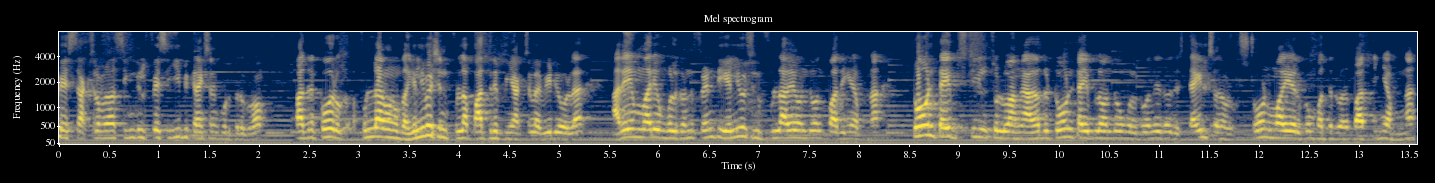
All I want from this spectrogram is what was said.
ஃபேஸ் ஆக்சுவலாக சிங்கிள் ஃபேஸ் இபி கனெக்ஷன் கொடுத்துருக்கோம் அது கோர் ஃபுல்லாக அவங்க எலிவேஷன் ஃபுல்லாக பார்த்துருப்பீங்க ஆக்சுவலாக வீடியோவில் அதே மாதிரி உங்களுக்கு வந்து ஃப்ரண்ட் எலிவேஷன் ஃபுல்லாகவே வந்து வந்து பார்த்தீங்க அப்படின்னா டோன் டைப் ஸ்டீல் சொல்லுவாங்க. அதாவது டோன் டைப்பில் வந்து உங்களுக்கு வந்து இது ஸ்டைல்ஸ் ஸ்டோன் மாதிரியே இருக்கும். பார்த்துட்டு பார்த்தீங்க அப்படின்னா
